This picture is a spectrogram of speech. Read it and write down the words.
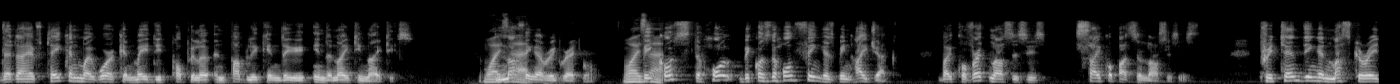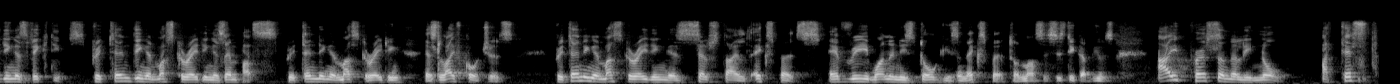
that I have taken my work and made it popular and public in the in the 1990s. Why is nothing that? I regret more Why is that? because the whole because the whole thing has been hijacked by covert narcissists, psychopaths, and narcissists, pretending and masquerading as victims, pretending and masquerading as empaths, pretending and masquerading as life coaches, pretending and masquerading as self-styled experts. Everyone and his dog is an expert on narcissistic abuse. I personally know, attest,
